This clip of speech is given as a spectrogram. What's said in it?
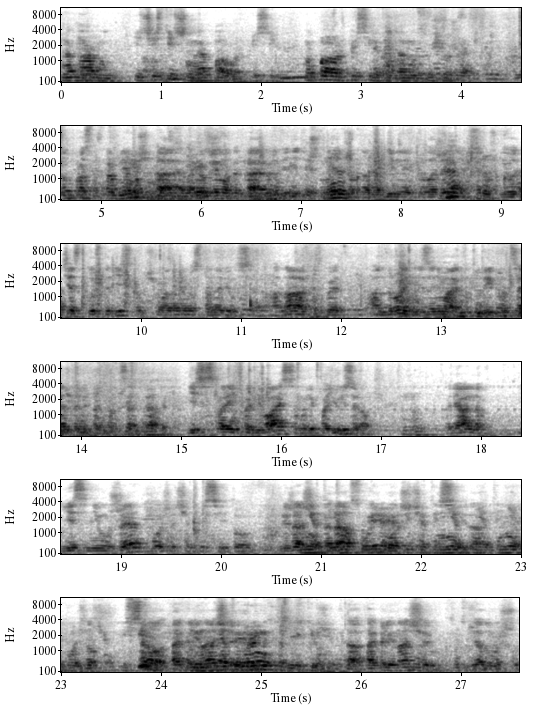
на ARM и частично на PowerPC. Ну, PowerPC это в данном случае уже Ну, просто проблема, да, проблема какая? Вы видите, что мы идем на мобильные приложения, и вот те, ту статистику, почему она не восстановился, она как бы, Android не занимает 3% или 5%. да. Если смотреть по девайсам или по юзерам, реально, если не уже больше, чем PC, то в ближайшие Нет, я года будет уверяю, больше, чем это PC. не, да. нет, это не больше, Но чем все равно, так или иначе, Это рынок. Да, так или иначе, я думаю, что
